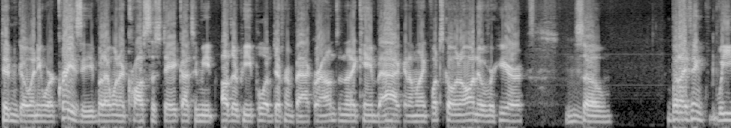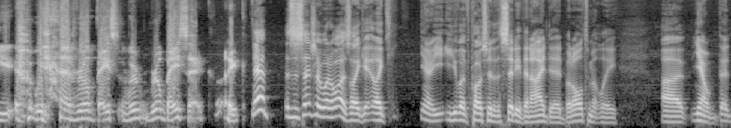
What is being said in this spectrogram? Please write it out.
didn't go anywhere crazy, but I went across the state, got to meet other people of different backgrounds, and then I came back and I'm like, what's going on over here? Mm-hmm. So, but I think we we had real base, we're real basic. Like, Yeah, that's essentially what it was. Like, like you know, you, you live closer to the city than I did, but ultimately, uh, you know, the,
